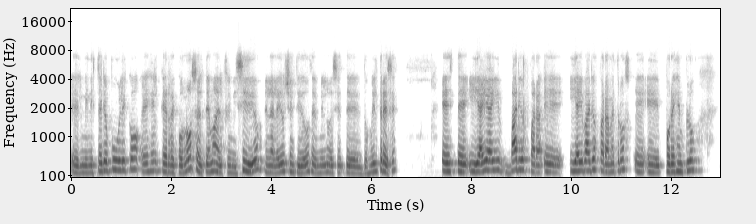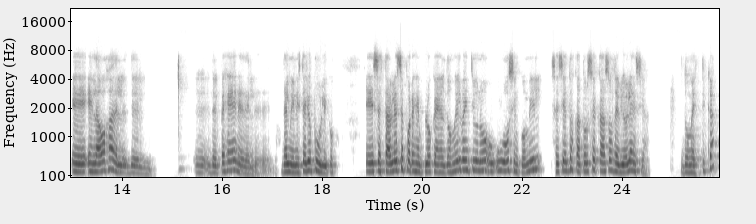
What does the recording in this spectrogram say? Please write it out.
el, Ministerio Público es el que reconoce el tema del femicidio en la Ley 82 de, 1900, 2013. Este, y, hay, hay varios para, y hay varios parámetros, por ejemplo, en la hoja del, eh, del PGN, del, Ministerio Público, eh, se establece, por ejemplo, que en el 2021 hubo 5.614 casos de violencia doméstica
